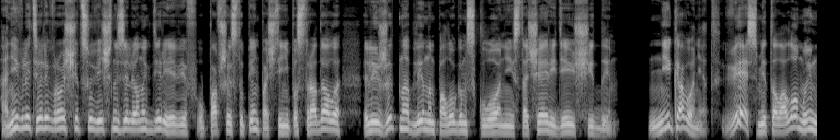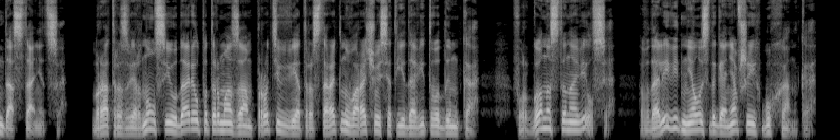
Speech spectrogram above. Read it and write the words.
Они влетели в рощицу вечно зеленых деревьев, упавшая ступень почти не пострадала, лежит на длинном пологом склоне, источая редеющий дым. Никого нет, весь металлолом им достанется. Брат развернулся и ударил по тормозам против ветра, старательно уворачиваясь от ядовитого дымка. Фургон остановился. Вдали виднелась догонявшая их буханка.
